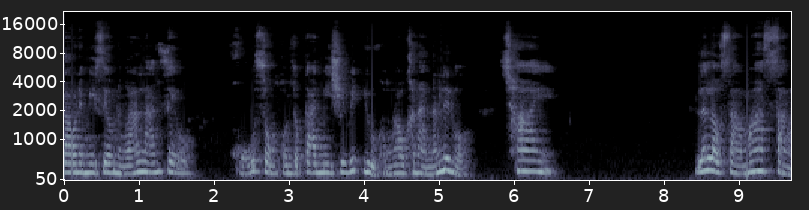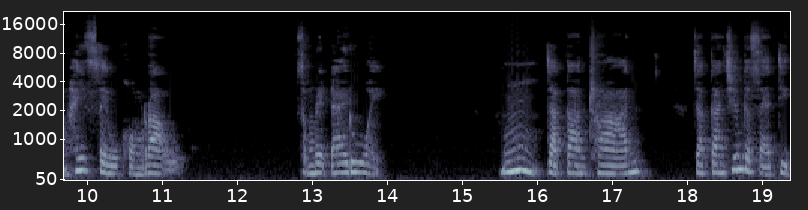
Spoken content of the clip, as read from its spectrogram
เราเนี่ยมีเซลล์หนึ่งล้านล้านเซลล์โหส่งผลกับการมีชีวิตอยู่ของเราขนาดนั้นเลยเหรอใช่ และเราสามารถสั่งให้เซลล์ของเราสำเร็จได้ด้วย อืม จากการทรานจากการเชื่อมกระแสจิต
